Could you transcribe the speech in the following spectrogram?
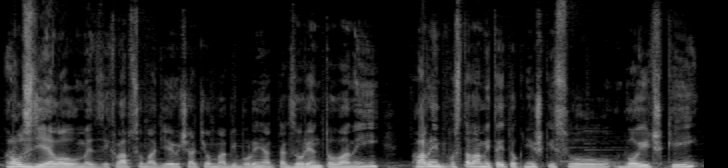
rozdielov medzi chlapcom a dievčaťom, aby boli nejak tak zorientovaní. Hlavnými postavami tejto knižky sú dvojičky,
